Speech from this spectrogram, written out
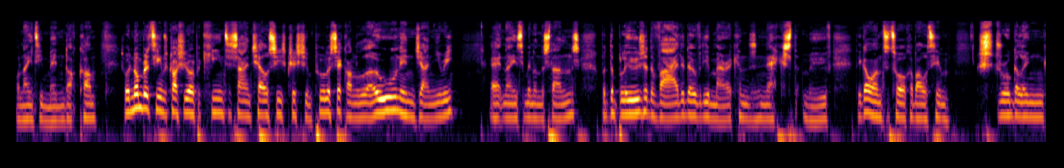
or 90min.com. So a number of teams across Europe are keen to sign Chelsea's Christian Pulisic on loan in January uh, 90 Min understands. But the Blues are divided over the Americans' next move. They go on to talk about him struggling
